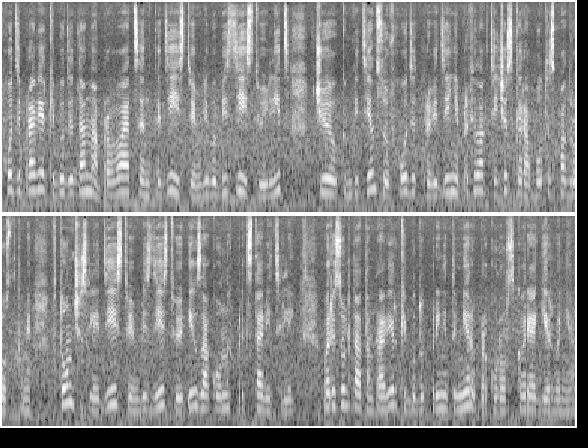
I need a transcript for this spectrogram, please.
В ходе проверки будет дана правовая оценка действиям либо бездействию лиц, в чью компетенцию входит проведение профилактической работы с подростками, в том числе действиям, бездействию их законных представителей. По результатам проверки будут приняты меры прокурорского реагирования.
